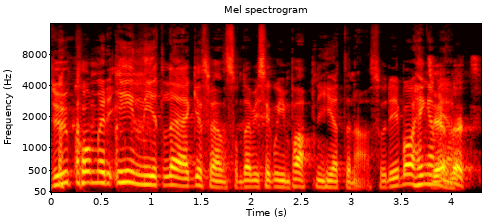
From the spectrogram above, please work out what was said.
du kommer in i ett läge Svensson där vi ska gå in på appnyheterna, så det är bara att hänga med. Trevligt.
